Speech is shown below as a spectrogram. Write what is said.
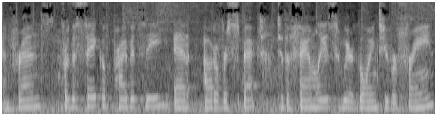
and friends. For the sake of privacy and out of respect to the families, we are going to refrain.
